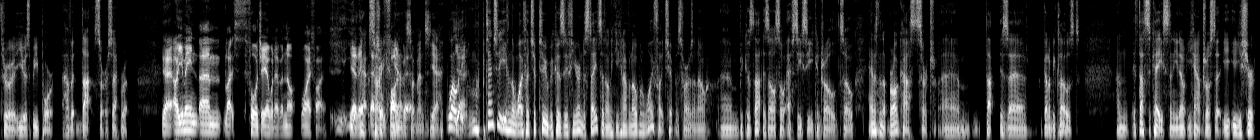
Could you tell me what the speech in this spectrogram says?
through a USB port, have it that sort of separate. Yeah. Oh, you mean um, like 4G or whatever, not Wi-Fi? Yeah, the actual sorry, phone yeah, bit. that's what I meant. Yeah, well, Yeah. it- potentially even the Wi-Fi chip too, because if you're in the states, I don't think you can have an open Wi-Fi chip, as far as I know, um, because that is also FCC controlled. So anything that broadcasts or um, that is uh, got to be closed. And if that's the case, then you don't, you can't trust it. You, you sure,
